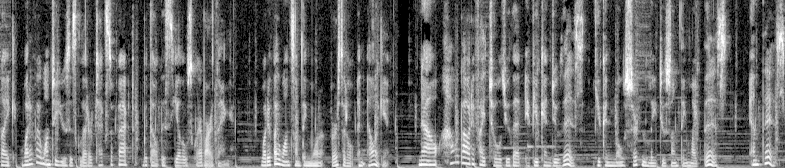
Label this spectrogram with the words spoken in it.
Like, what if I want to use this glitter text effect without this yellow square bar thing? What if I want something more versatile and elegant? Now, how about if I told you that if you can do this, you can most certainly do something like this and this?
